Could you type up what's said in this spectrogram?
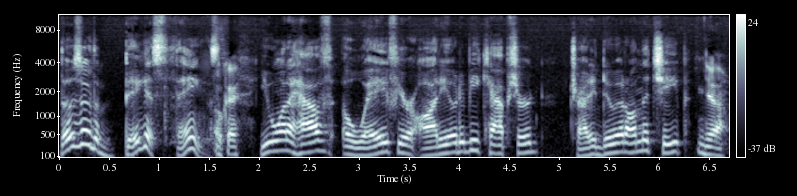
Those are the biggest things. Okay. You want to have a way for your audio to be captured. Try to do it on the cheap. yeah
